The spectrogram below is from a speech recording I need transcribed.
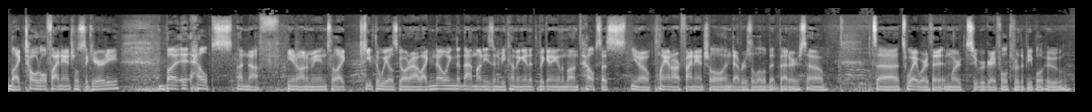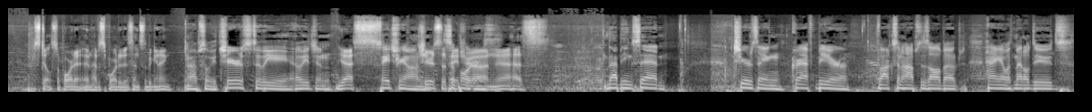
like total financial security but it helps enough you know what i mean to like keep the wheels going around like knowing that that money's going to be coming in at the beginning of the month helps us you know plan our financial endeavors a little bit better so it's uh it's way worth it and we're super grateful for the people who still support it and have supported it since the beginning Absolutely. Cheers to the legion yes Patreon. cheers to supporters. patreon yes That being said, cheersing craft beer. Vox and Hops is all about hanging out with metal dudes,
